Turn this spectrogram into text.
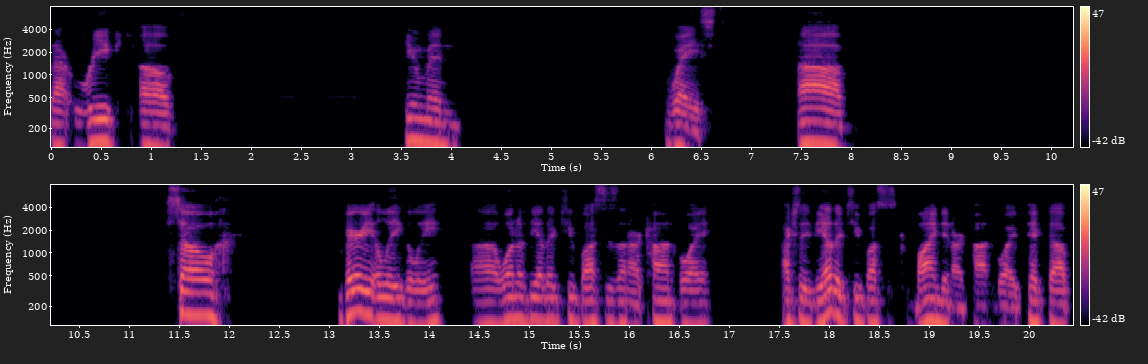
that reeked of human waste. Um, so, very illegally, uh, one of the other two buses in our convoy, actually, the other two buses combined in our convoy, picked up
